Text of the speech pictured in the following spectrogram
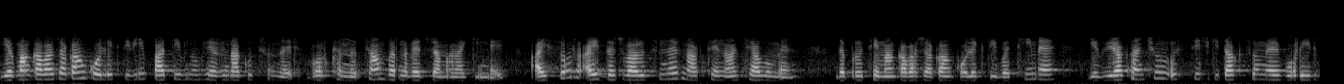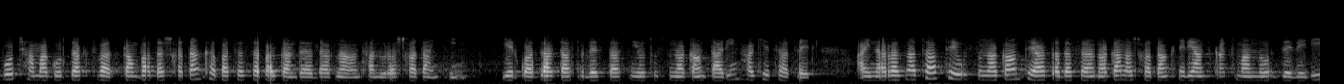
եւ մանկավարժական կոլեկտիվի պատիվն ու հեղինակություններ, որ քննության բռնվեց ժամանակի մեջ։ Այսօր այդ դժվարություններն արդեն անցյալում են։ Դպրոցի մանկավարժական կոլեկտիվը թիմ է, եւ յուրաքանչյուր ուսուցիչ գիտակցում է, որ իր ոչ համագործակցված կամ վատ աշխատանքը բացասաբար կանդրադառնա ընդհանուր աշխատանքին։ 2016-17 ուսումնական տարին հագեցած էր Այն առանձնացավ թե ուսումնական, թե արտադասարանական աշխատանքների անցկացման նոր ձևերի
